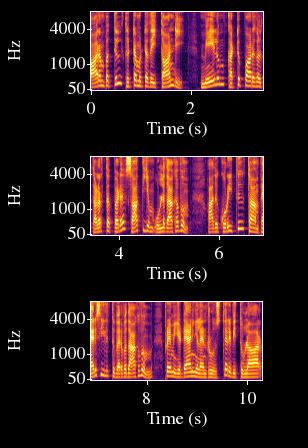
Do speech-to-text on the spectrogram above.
ஆரம்பத்தில் திட்டமிட்டதை தாண்டி மேலும் கட்டுப்பாடுகள் தளர்த்தப்பட சாத்தியம் உள்ளதாகவும் அது குறித்து தாம் பரிசீலித்து வருவதாகவும் பிரேமியர் டேனியல் ஆண்ட்ரூஸ் தெரிவித்துள்ளார்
